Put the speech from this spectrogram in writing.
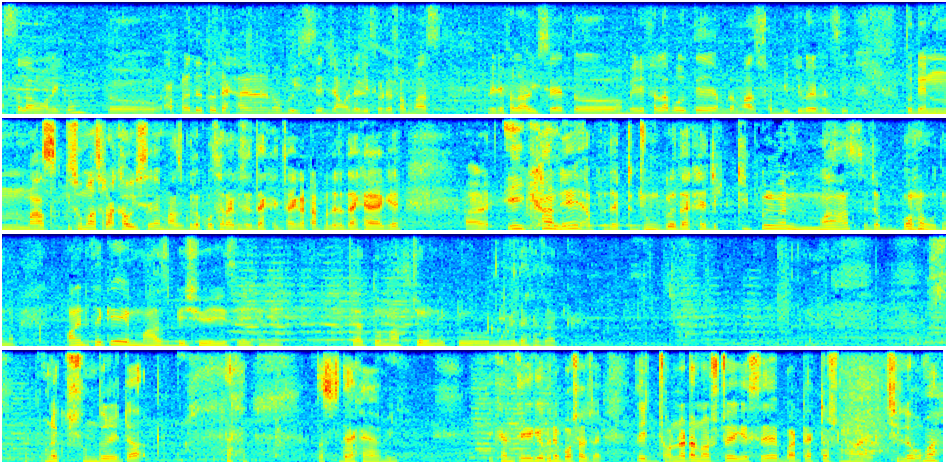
আসসালামু আলাইকুম। তো আপনাদের তো দেখানো হয়েছে যে আমাদের রিসোর্টে সব মাছ মেরে ফেলা হয়েছে তো মেরে ফেলা বলতে আমরা মাছ সব বিক্রি করে ফেলছি। তো দেন মাছ, কিছু মাছ রাখা হয়েছে মাছগুলো কোথায় রাখা হয়েছে দেখে জায়গাটা আপনাদের দেখায় আগে। আর এইখানে আপনাদের একটা জুম করে দেখায় যে কী পরিমাণ মাছ যা বলার মতো না। পানির থেকে মাছ বেশি হয়ে গেছে এখানে। তা তো মাছ, চলুন একটু নেমে দেখা যাক। অনেক সুন্দর এটা। জাস্ট দেখাই আমি। এখান থেকে কি ওখানে বসা যায়। তো এই ঝর্ণাটা নষ্ট হয়ে গেছে বাট একটা সময় ছিল ওমা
